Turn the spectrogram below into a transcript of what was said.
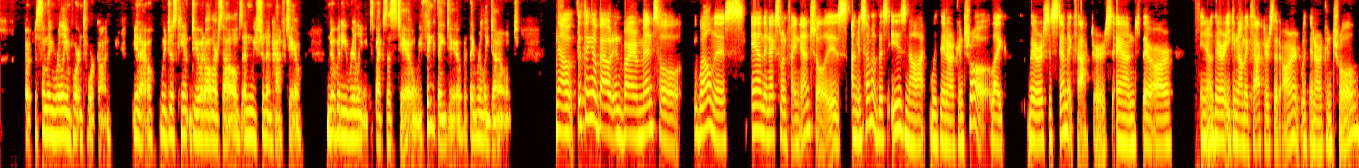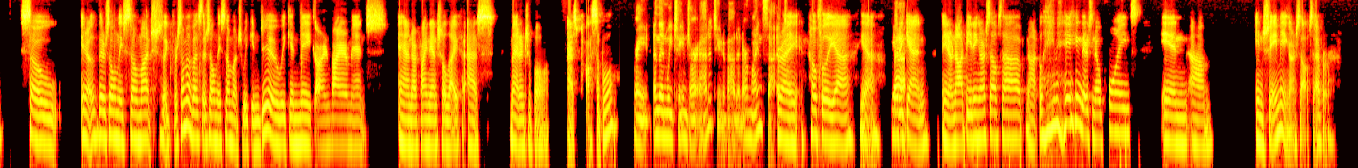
uh, something really important to work on. You know, we just can't do it all ourselves and we shouldn't have to. Nobody really expects us to. We think they do, but they really don't. Now, the thing about environmental wellness and the next one financial is i mean some of this is not within our control like there are systemic factors and there are you know there are economic factors that aren't within our control so you know there's only so much like for some of us there's only so much we can do we can make our environment and our financial life as manageable as possible Right. And then we change our attitude about it, our mindset. Right. Hopefully, yeah. Yeah. yeah. But again, you know, not beating ourselves up, not blaming. There's no point in um in shaming ourselves ever.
